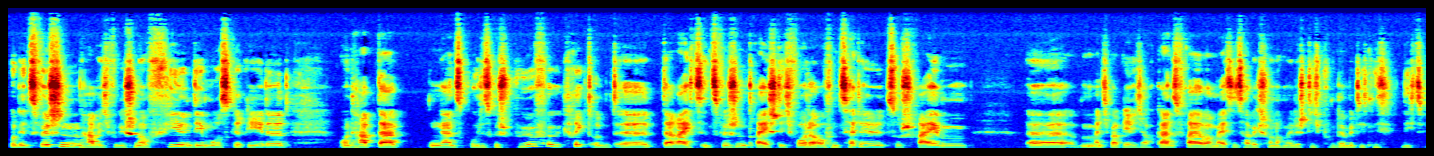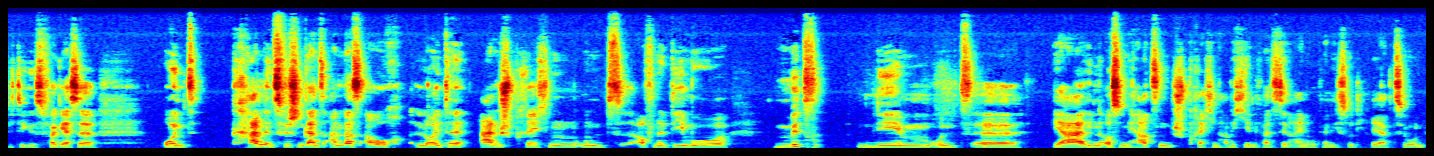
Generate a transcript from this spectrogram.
Und inzwischen habe ich wirklich schon auf vielen Demos geredet und habe da ein ganz gutes Gespür für gekriegt und äh, da reicht es inzwischen, drei Stichworte auf einen Zettel zu schreiben äh, manchmal rede ich auch ganz frei, aber meistens habe ich schon noch meine Stichpunkte, damit ich nicht, nichts Wichtiges vergesse. Und kann inzwischen ganz anders auch Leute ansprechen und auf einer Demo mitnehmen und äh, ja, ihnen aus dem Herzen sprechen, habe ich jedenfalls den Eindruck, wenn ich so die Reaktion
